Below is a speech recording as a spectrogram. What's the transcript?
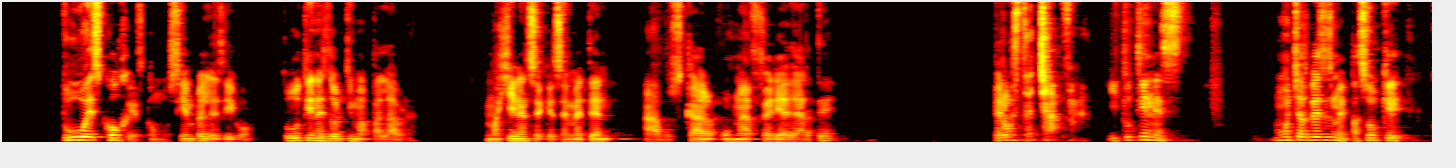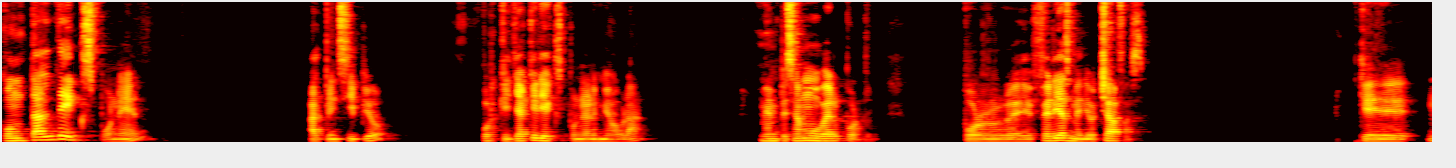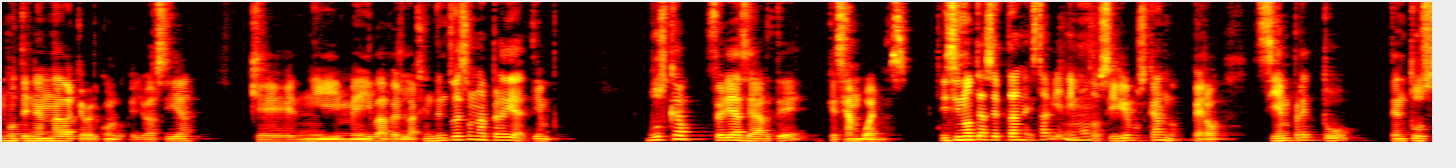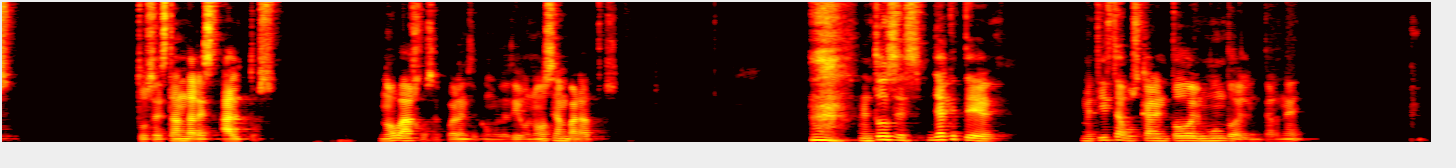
Tú escoges, como siempre les digo, Tú tienes la última palabra. Imagínense que se meten a buscar una feria de arte, pero está chafa. Y tú tienes, muchas veces me pasó que con tal de exponer, al principio, porque ya quería exponer mi obra, me empecé a mover por, por eh, ferias medio chafas, que no tenían nada que ver con lo que yo hacía que ni me iba a ver la gente. Entonces es una pérdida de tiempo. Busca ferias de arte que sean buenas. Y si no te aceptan, está bien, ni modo, sigue buscando. Pero siempre tú ten tus, tus estándares altos. No bajos, acuérdense, como les digo, no sean baratos. Entonces, ya que te metiste a buscar en todo el mundo del Internet,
